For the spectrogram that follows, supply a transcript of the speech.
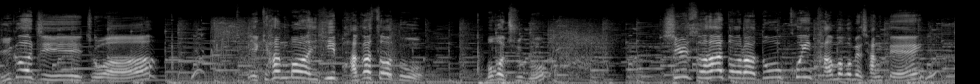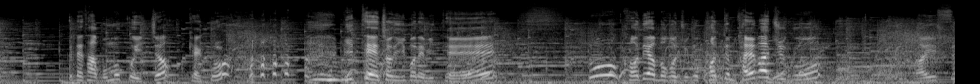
이거지 좋아 이렇게 한 번 히 박았어도 먹어주고 실수하더라도 코인 다 먹으면 장땡. 근데 다 못 먹고 있죠? 개꿀? 밑에 저는 이번에 밑에. 오 거대야 먹어주고 버튼 밟아주고. 나이스.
